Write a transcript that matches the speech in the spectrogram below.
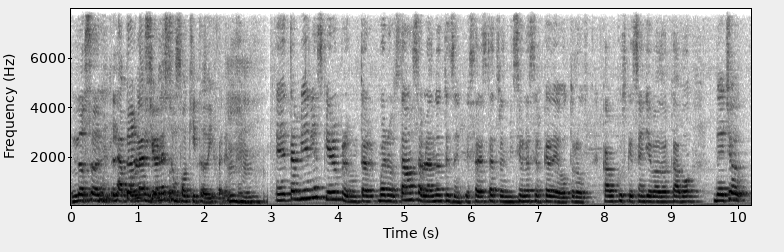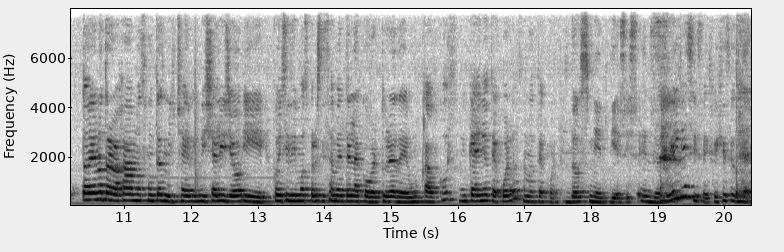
no, son... La población es un poquito diferente. Eh, también les quiero preguntar, bueno, estábamos hablando antes de empezar esta transmisión acerca de otros caucus que se han llevado a cabo. De hecho, Todavía no trabajábamos juntas Michelle, Michelle y yo y coincidimos precisamente en la cobertura de un caucus. ¿En qué año te acuerdas o no te acuerdas? 2016. En 2016, fíjese usted.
